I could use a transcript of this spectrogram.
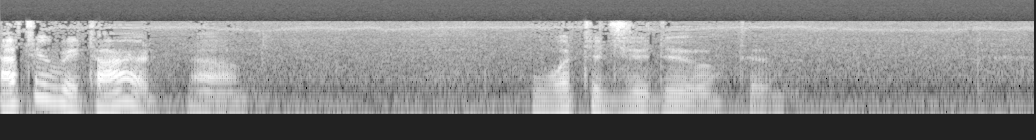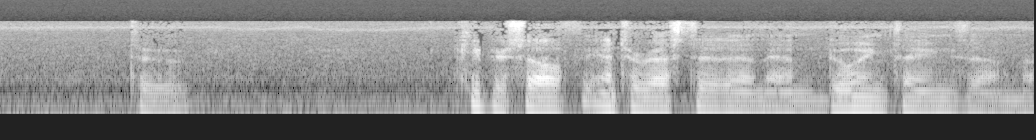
After you retired, uh, what did you do to to keep yourself interested in, and doing things and uh,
